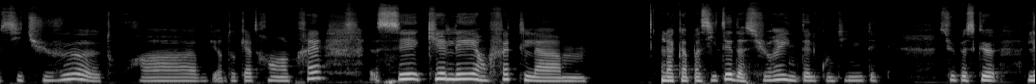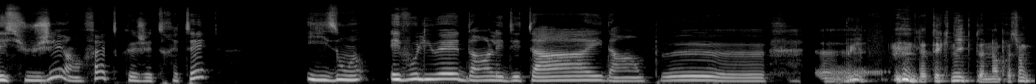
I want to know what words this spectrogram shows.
si tu veux, 3, bientôt 4 ans après, c'est quelle est en fait la, la capacité d'assurer une telle continuité? Parce que les sujets, en fait, que j'ai traités, ils ont évolué dans les détails, d'un peu. Euh, oui, la technique donne l'impression que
